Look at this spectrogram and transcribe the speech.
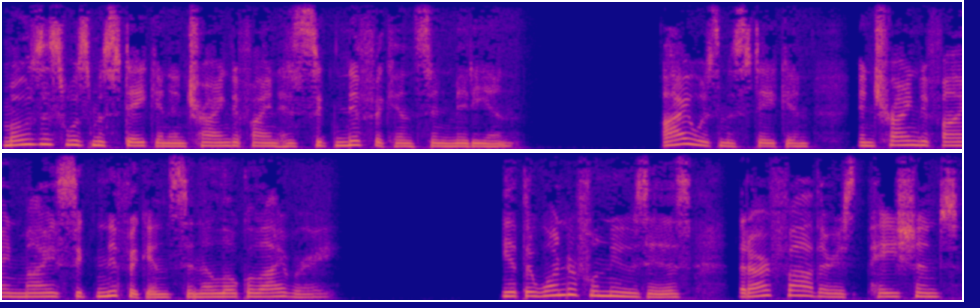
Moses was mistaken in trying to find his significance in Midian. I was mistaken in trying to find my significance in the local library. Yet the wonderful news is that our Father is patient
